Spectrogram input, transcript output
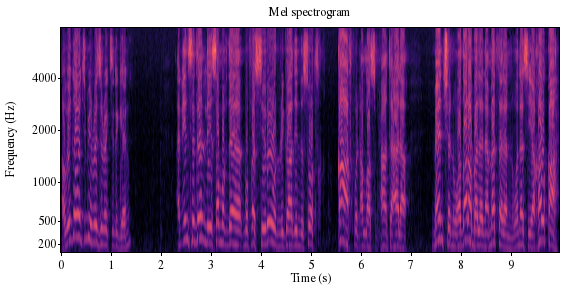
are we going to be resurrected again and incidentally some of the mufassirun regarding the surah qaf when Allah subhanahu wa ta'ala mentioned وضرب لنا مثلا ونسي خلقه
